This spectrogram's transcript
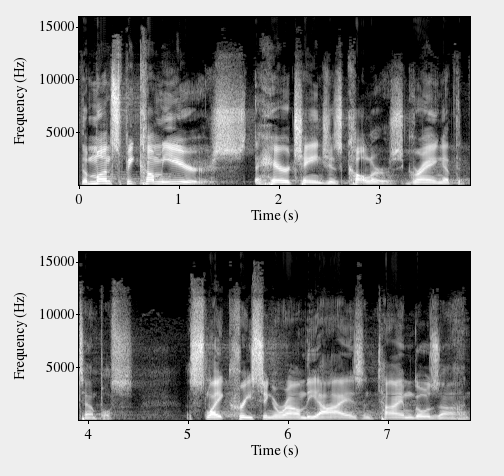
the months become years, the hair changes colors, graying at the temples, a slight creasing around the eyes, and time goes on.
